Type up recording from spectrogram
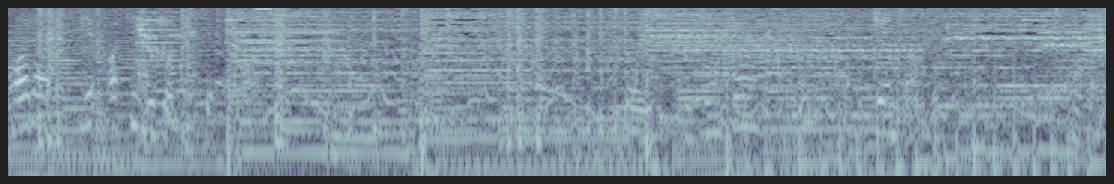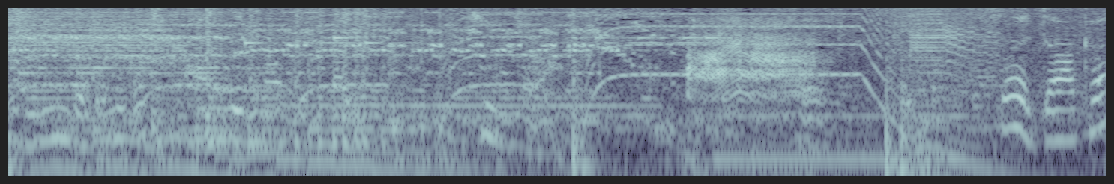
Yep, I think we've got the second one. So magenta. Remember watch the even I've just so darker,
